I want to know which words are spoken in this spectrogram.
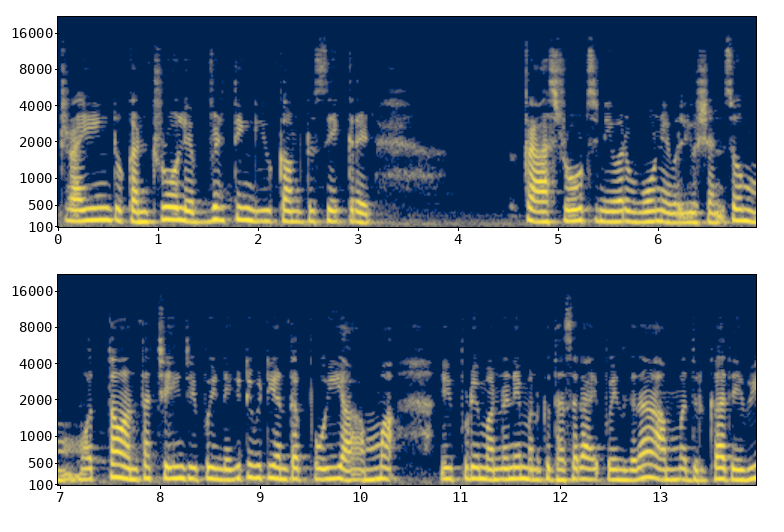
trying to control everything you come to sacred. Crossroads in your own evolution so మొత్తం అంతా చేంజ్ అయిపోయి నెగిటివిటీ అంతా పోయి ఆ అమ్మ ఇప్పుడే మొన్ననే మనకు దసరా అయిపోయింది కదా ఆ అమ్మ దుర్గాదేవి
